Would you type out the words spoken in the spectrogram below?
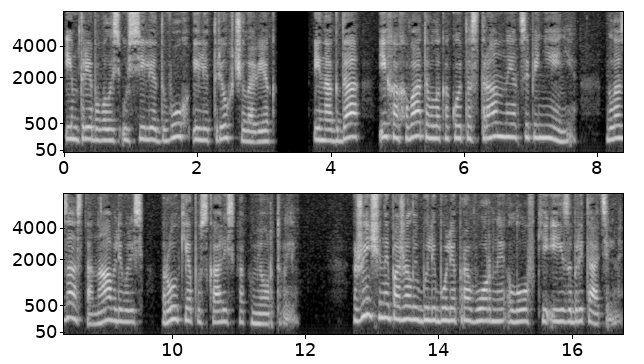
им требовалось усилие двух или трех человек. Иногда их охватывало какое-то странное оцепенение, глаза останавливались, руки опускались как мертвые. Женщины, пожалуй, были более проворны, ловки и изобретательны.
